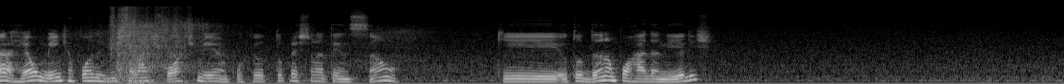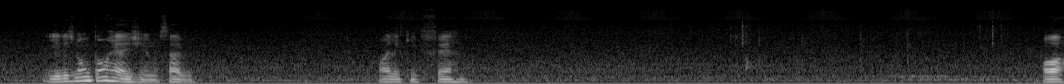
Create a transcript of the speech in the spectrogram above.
Cara, realmente a porra dos bichos é mais forte mesmo, porque eu tô prestando atenção que eu tô dando uma porrada neles e eles não estão reagindo, sabe? Olha que inferno. Ó.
